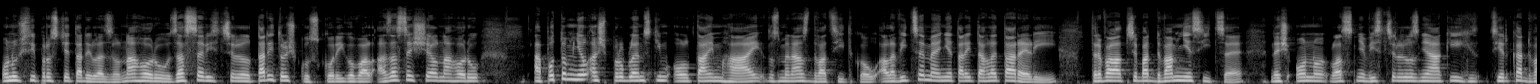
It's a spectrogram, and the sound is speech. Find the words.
On už si prostě tady lezl nahoru, zase vystřelil, tady trošku skorigoval a zase šel nahoru. A potom měl až problém s tím all time high, to znamená s dvacítkou, ale víceméně tady tahle ta rally trvala třeba dva měsíce, než on vlastně vystřelil z nějakých cirka 12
